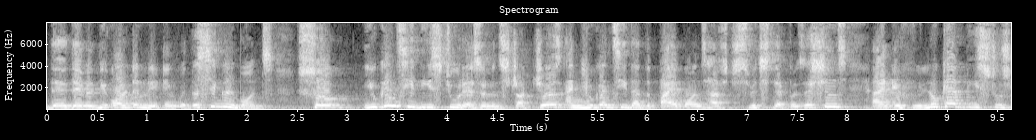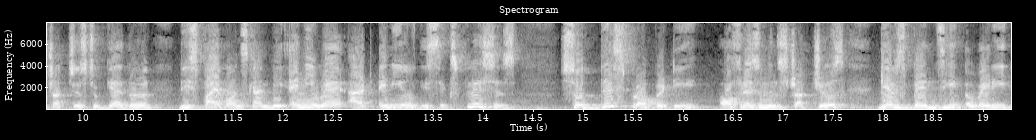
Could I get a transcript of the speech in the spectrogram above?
they, they will be alternating with the single bonds. So you can see these two resonance structures and you can see that the pi bonds have switched their positions and if we look at these two structures together, these pi bonds can be anywhere at any of these six places. So this property of resonance structures gives benzene a very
